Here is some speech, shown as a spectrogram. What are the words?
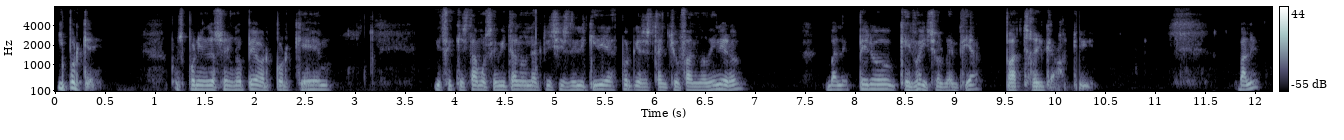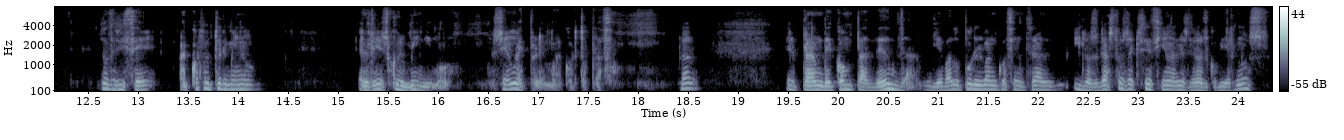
¿Y por qué? Pues poniéndose en lo peor, porque dice que estamos evitando una crisis de liquidez porque se está enchufando dinero, ¿vale? Pero que no hay solvencia. Patrick Arty. ¿Vale? Entonces dice, a corto término, el riesgo es mínimo. O sea, no hay problema a corto plazo. Claro. El plan de compra de deuda llevado por el Banco Central y los gastos excepcionales de los gobiernos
